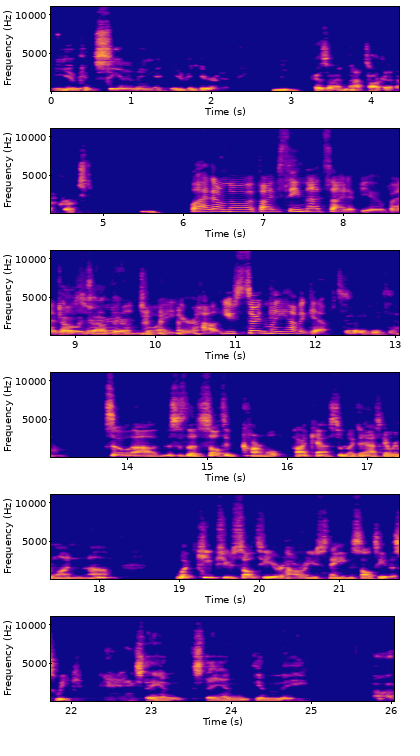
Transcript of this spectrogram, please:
you can see it in me and you can hear it in. Because I'm not talking about Christ. Well, I don't know if I've seen that side of you, but No, I it's sure enjoy your how you certainly have a gift. So. So uh, this is the Salted Caramel podcast. So we like to ask everyone, um, what keeps you salty, or how are you staying salty this week? staying staying in the uh,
